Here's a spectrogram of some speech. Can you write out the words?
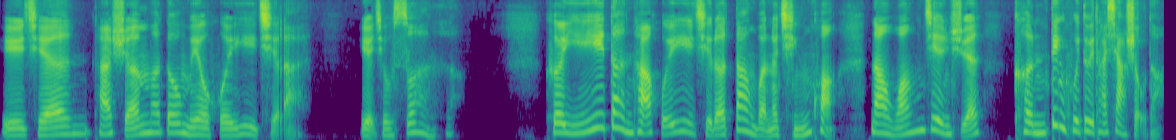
以前他什么都没有回忆起来，也就算了。可一旦他回忆起了当晚的情况，那王建玄肯定会对他下手的。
